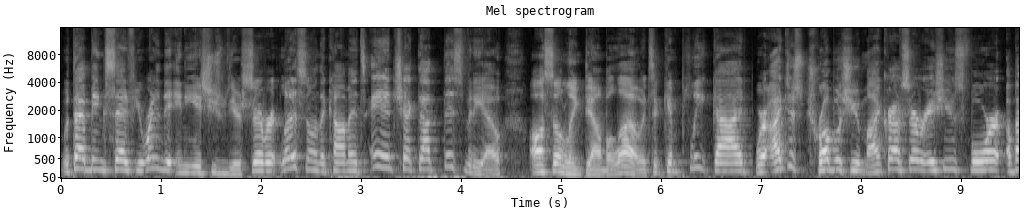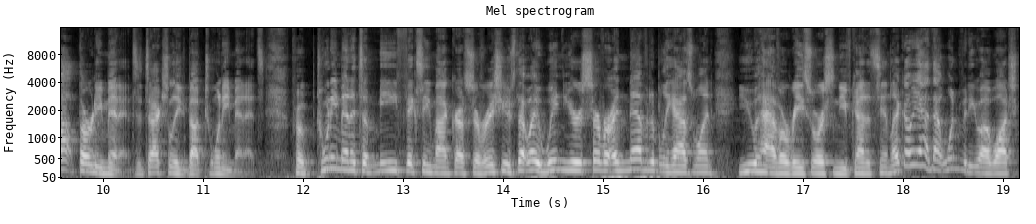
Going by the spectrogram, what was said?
With that being said, if you run into any issues with your server, let us know in the comments and check out this video, also linked down below. It's a complete guide where I just troubleshoot Minecraft server issues for about 30 minutes. It's actually about 20 minutes. For 20 minutes of me fixing Minecraft server issues, that way when your server inevitably has one, you have a resource and you've kind of seen like, oh yeah, that one video I watched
